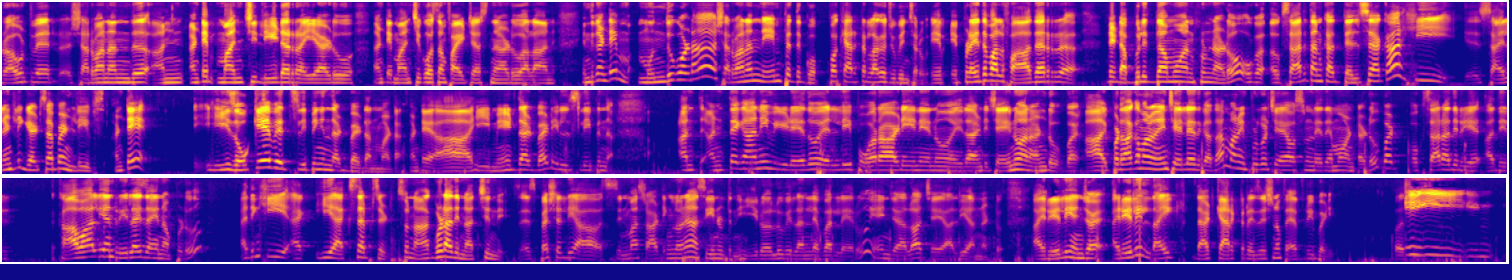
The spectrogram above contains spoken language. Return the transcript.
route where Sharwanand అన్- అంటే మంచి లీడర్ అయ్యాడు అంటే మంచి కోసం ఫైట్ చేస్తున్నాడు అలా అని. ఎందుకంటే ముందు కూడా శర్వానంద్ ఏం పెద్ద గొప్ప క్యారెక్టర్ లాగా చూపించారు. ఎప్పుడైతే వాళ్ళ ఫాదర్ అంటే డబ్బులు ఇద్దాము అనుకున్నాడో ఒక ఒకసారి తనకు అది తెలిసాక he silently gets up and leaves అంటే is okay with sleeping in that bed అనమాట అంటే he made that bed I'll sleep in అంతే అంతేగాని వీడేదో వెళ్ళి పోరాడి నేను ఇలాంటి చేయను అని అండు. బట్ ఇప్పటిదాకా మనం ఏం చేయలేదు కదా మనం ఇప్పుడు కూడా చేయవసరం లేదేమో అంటాడు. బట్ ఒకసారి అది అది కావాలి అని రియలైజ్ అయినప్పుడు I think he he accepts it so నాకు కూడా అది నచ్చింది. ఎస్పెషల్లీ ఆ సినిమా స్టార్టింగ్లోనే ఆ సీన్ ఉంటుంది. హీరోలు విలన్లు ఎవరు లేరు ఏం చేయాలో అది చేయాలి అన్నట్టు. I really enjoy I really like that characterization of everybody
